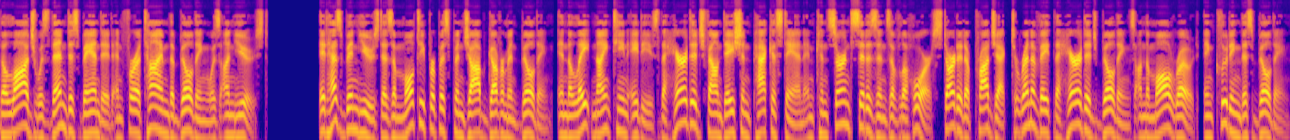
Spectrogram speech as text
The lodge was then disbanded and for a time the building was unused. It has been used as a multipurpose Punjab government building. In the late 1980s, the Heritage Foundation Pakistan and concerned citizens of Lahore started a project to renovate the heritage buildings on the Mall Road, including this building.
